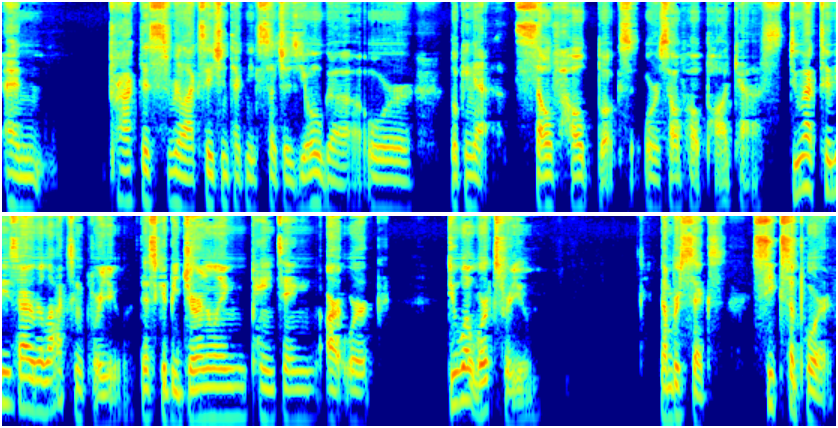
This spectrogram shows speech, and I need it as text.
and practice relaxation techniques such as yoga or looking at self-help books or self-help podcasts. Do activities that are relaxing for you. This could be journaling, painting, artwork. Do what works for you. Number six, seek support.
